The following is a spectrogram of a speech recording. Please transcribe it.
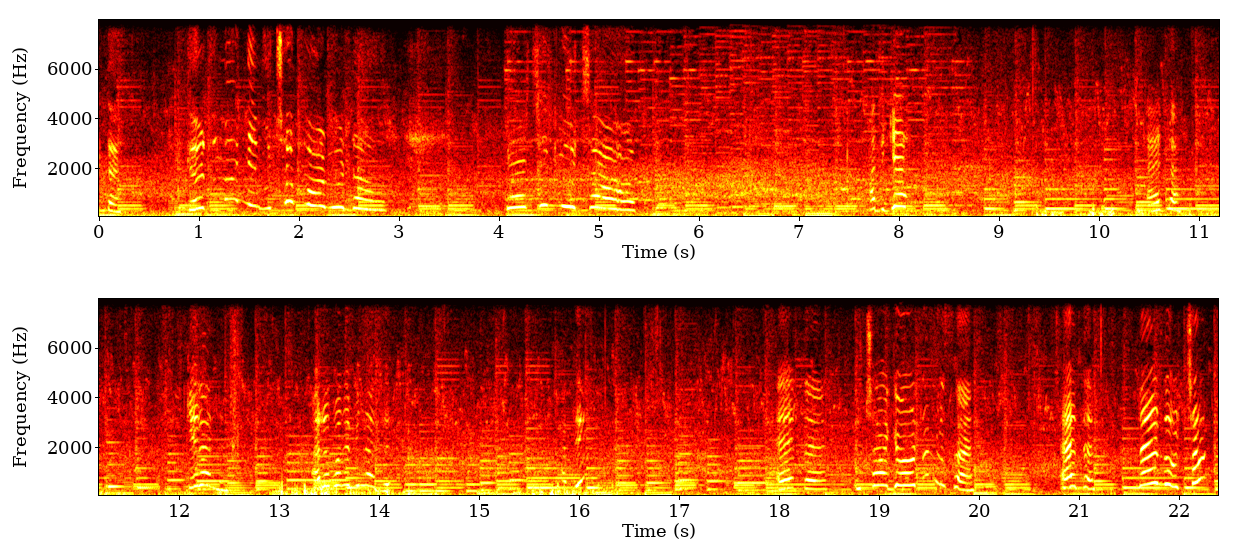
Erdem. Gördün mü annem uçak var burada. Gerçek bir uçak. Hadi gel. Erdem. Gel annem. Arabana bin hadi. Hadi. Erdem. Uçağı gördün mü sen? Erdem. Nerede uçak?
